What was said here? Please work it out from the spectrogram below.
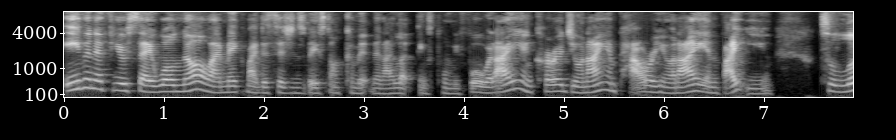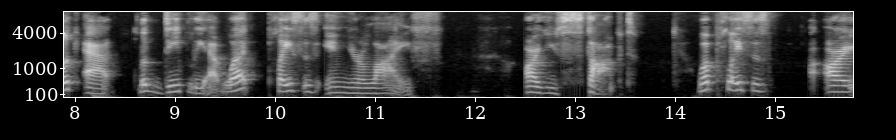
even if you say, well, no, I make my decisions based on commitment, I let things pull me forward, I encourage you and I empower you and I invite you to look at, look deeply at what places in your life are you stopped? What places are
